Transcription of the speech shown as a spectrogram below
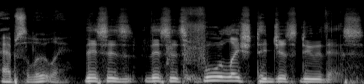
Absolutely. This is this is foolish to just do this.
